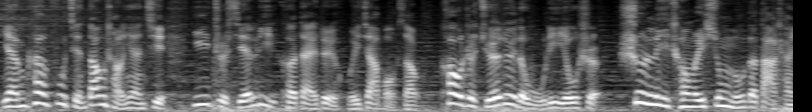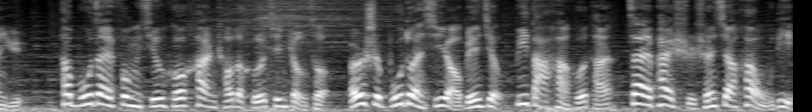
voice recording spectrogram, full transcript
眼看父亲当场咽气，伊志邪立刻带队回家报丧，靠着绝对的武力优势，顺利成为匈奴的大单于。他不再奉行和汉朝的和亲政策，而是不断袭扰边境，逼大汉和谈，再派使臣向汉武帝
